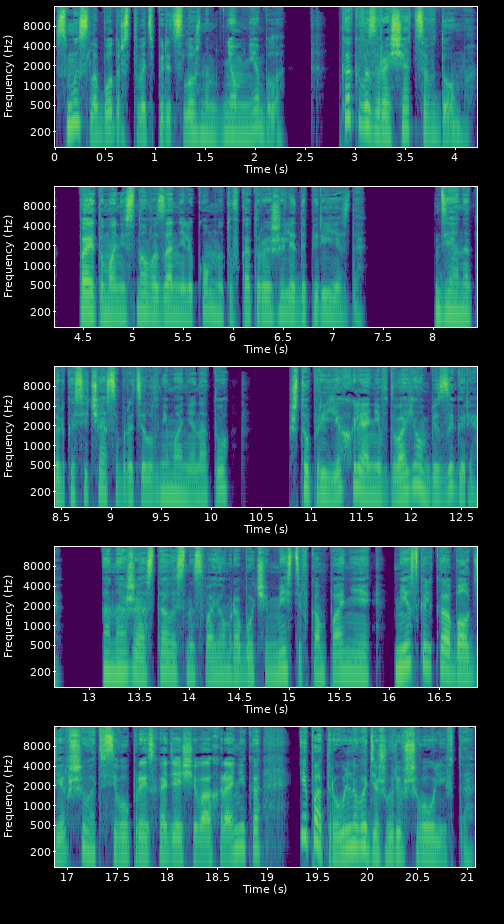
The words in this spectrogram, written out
Смысла бодрствовать перед сложным днем не было, как возвращаться в дом, поэтому они снова заняли комнату, в которой жили до переезда. Диана только сейчас обратила внимание на то, что приехали они вдвоем без Игоря. Она же осталась на своем рабочем месте в компании несколько обалдевшего от всего происходящего охранника и патрульного, дежурившего у лифта.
